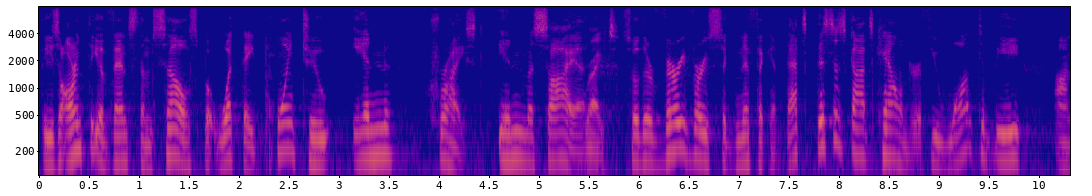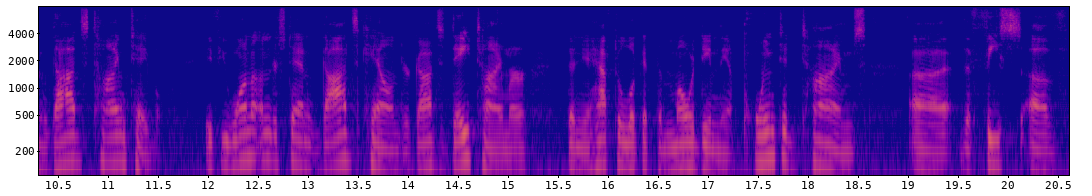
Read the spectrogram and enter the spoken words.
these aren't the events themselves, but what they point to in Christ, in Messiah. Right. So they're very, very significant. That's this is God's calendar. If you want to be on God's timetable, if you want to understand God's calendar, God's day timer, then you have to look at the Moedim, the appointed times, uh, the feasts of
